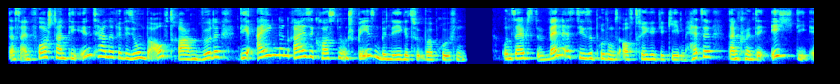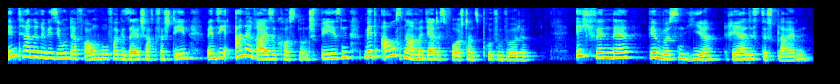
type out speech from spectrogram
dass ein Vorstand die interne Revision beauftragen würde, die eigenen Reisekosten und Spesenbelege zu überprüfen. Und selbst wenn es diese Prüfungsaufträge gegeben hätte, dann könnte ich die interne Revision der Fraunhofer Gesellschaft verstehen, wenn sie alle Reisekosten und Spesen mit Ausnahme der des Vorstands prüfen würde. Ich finde, wir müssen hier realistisch bleiben.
